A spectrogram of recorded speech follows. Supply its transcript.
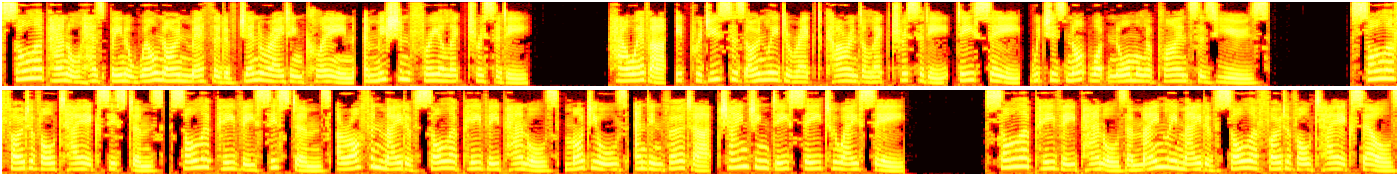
Solar panel has been a well-known method of generating clean, emission-free electricity. However, it produces only direct current electricity DC, which is not what normal appliances use. Solar photovoltaic systems, solar PV systems are often made of solar PV panels modules and inverter changing DC to AC. Solar PV panels are mainly made of solar photovoltaic cells,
